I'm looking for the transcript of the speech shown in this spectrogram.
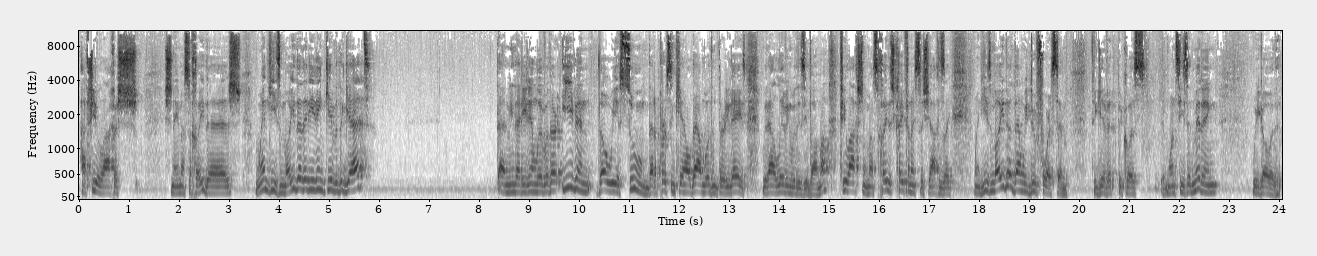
hafil lachash shnei masachoidesh, when he's moide that he didn't give the get, that mean that he didn't live with her, even though we assume that a person can't hold out more than 30 days without living with his Yivama. When he's Maida, then we do force him to give it because once he's admitting, we go with it.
